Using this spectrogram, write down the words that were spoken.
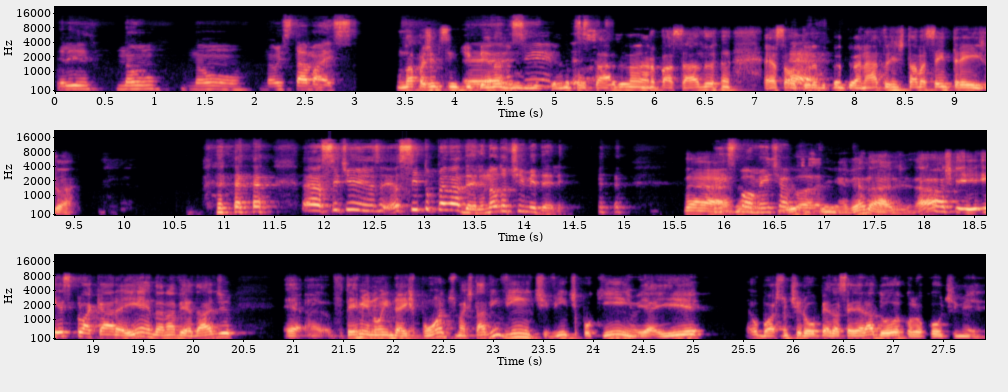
ele não não não está mais. Não dá para a gente sentir é, pena, não. Esse, ano, esse... passado, ano passado, essa é. altura do campeonato, a gente estava sem três lá. é, eu, sinto, eu sinto pena dele, não do time dele. É, Principalmente não, agora. Sim, é verdade. Eu acho que esse placar aí, ainda, na verdade, é, terminou em 10 pontos, mas estava em 20, 20 e pouquinho. E aí o Boston tirou o pé do acelerador, colocou o time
